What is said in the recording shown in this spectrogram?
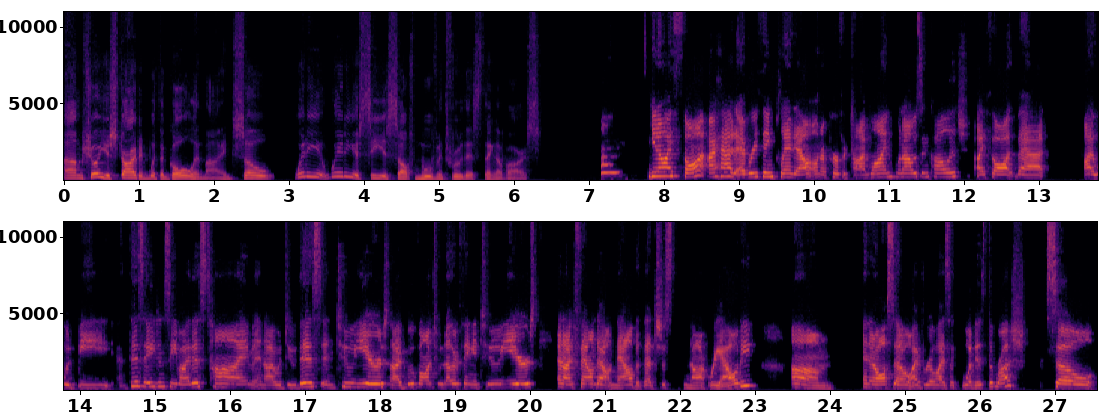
I'm sure you started with a goal in mind. So where do you where do you see yourself moving through this thing of ours? Um, you know, I thought I had everything planned out on a perfect timeline when I was in college. I thought that I would be at this agency by this time and I would do this in two years and I'd move on to another thing in two years. And I found out now that that's just not reality. Um, and it also, I've realized like, what is the rush? So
